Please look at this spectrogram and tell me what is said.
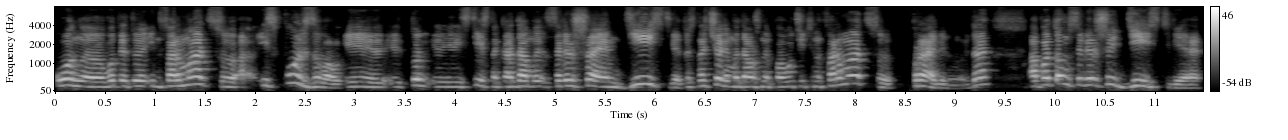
он э, вот эту информацию а, использовал. И, естественно, когда мы совершаем действие, то есть вначале мы должны получить информацию правильную, да, а потом совершить действие,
